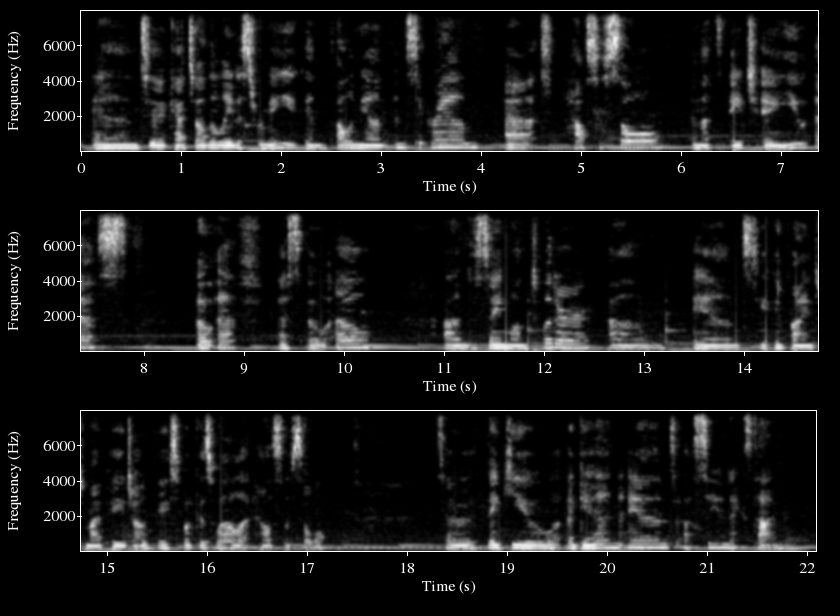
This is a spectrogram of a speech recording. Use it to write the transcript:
And to catch all the latest from me, you can follow me on Instagram at Haus of Sol, and that's H A U S O F S O L. I'm the same on Twitter, um, and you can find my page on Facebook as well at Haus of Sol. So, thank you again, and I'll see you next time.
